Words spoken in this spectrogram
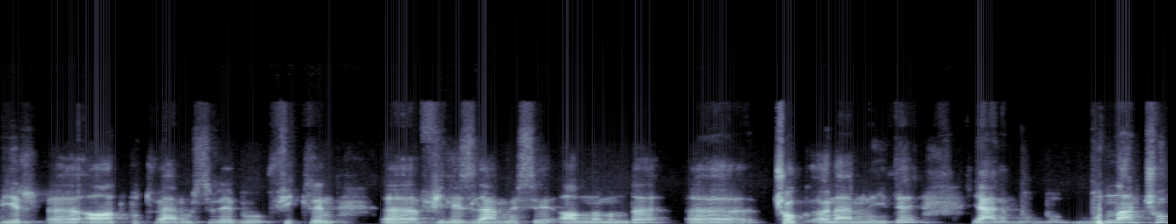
bir e, output vermesi ve bu fikrin e, filizlenmesi anlamında e, çok önemliydi. Yani bu, bu- bundan çok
